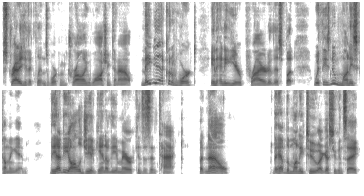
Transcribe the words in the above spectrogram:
strategy that Clinton's working, drawing Washington out, maybe that could have worked in any year prior to this, but with these new monies coming in, the ideology again of the Americans is intact. But now they have the money to, I guess you can say,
